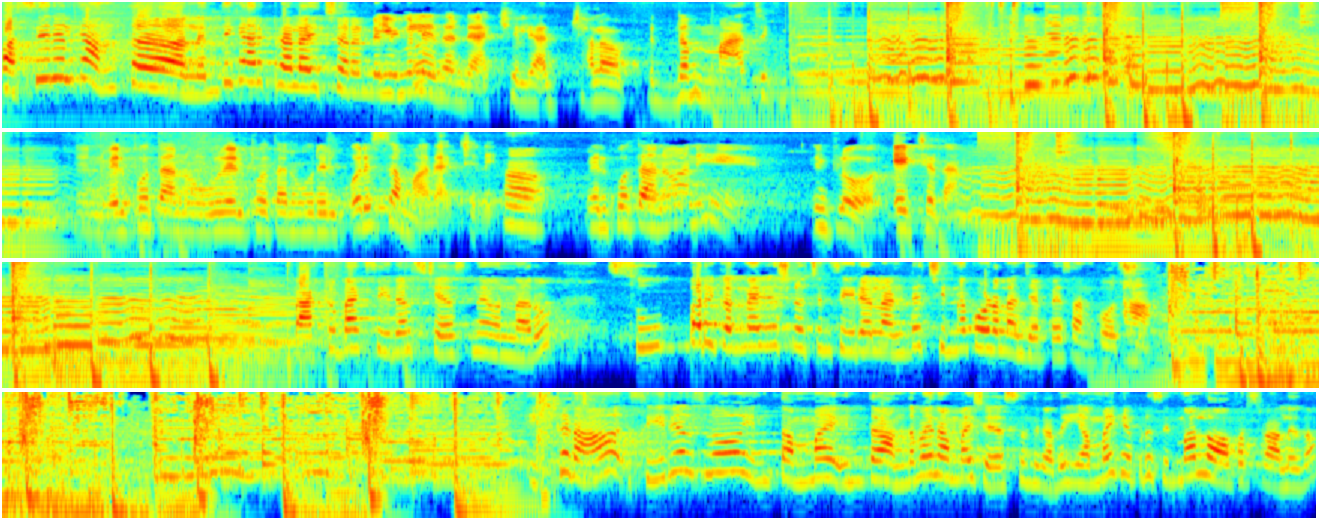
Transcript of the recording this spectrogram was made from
ఫస్ట్ సీరియల్కి అంత లెంతీ క్యారెక్టర్ ఎలా ఇచ్చారండి? ఇవ్వలేదండి యాక్చువల్లీ. అది చాలా పెద్ద మ్యాజిక్. నేను వెళ్ళిపోతాను ఊరు వెళ్ళిపోతాను ఊరు వెళ్ళి ఒరిస్తాం మాది యాక్చువల్లీ. వెళ్ళిపోతాను అని ఇంట్లో ఏడ్చేదాన్ని. బ్యాక్ టు బ్యాక్ సీరియల్స్ చేస్తూనే ఉన్నారు. సూపర్ రికగ్నైజేషన్ వచ్చిన సీరియల్ అంటే చిన్న కోడలు అని చెప్పేసి అనుకోవచ్చు. ఇక్కడ సీరియల్స్లో ఇంత అమ్మాయి ఇంత అందమైన అమ్మాయి చేస్తుంది కదా. ఈ అమ్మాయికి ఎప్పుడు సినిమాల్లో ఆఫర్స్ రాలేదా?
